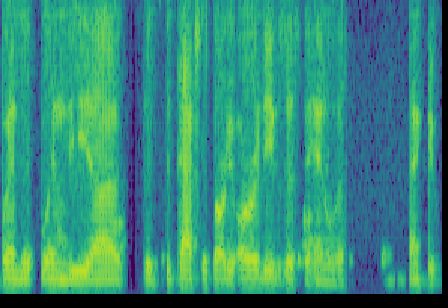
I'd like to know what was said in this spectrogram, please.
when when the uh the tax authority already exists to handle it. Thank you.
